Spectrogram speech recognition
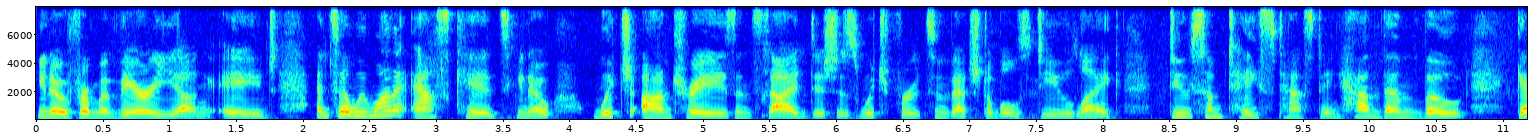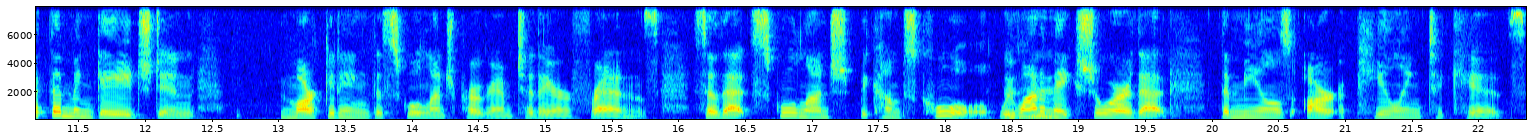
you know, from a very young age. And so we want to ask kids, you know, which entrees and side dishes, which fruits and vegetables do you like? Do some taste testing, have them vote, get them engaged in marketing the school lunch program to their friends so that school lunch becomes cool. We mm-hmm. want to make sure that the meals are appealing to kids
